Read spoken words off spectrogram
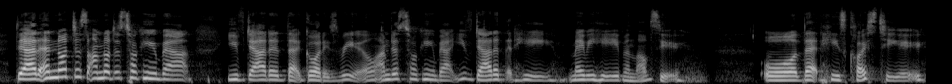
doubt, and not just I'm not just talking about you've doubted that God is real. I'm just talking about you've doubted that He maybe He even loves you, or that He's close to you,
